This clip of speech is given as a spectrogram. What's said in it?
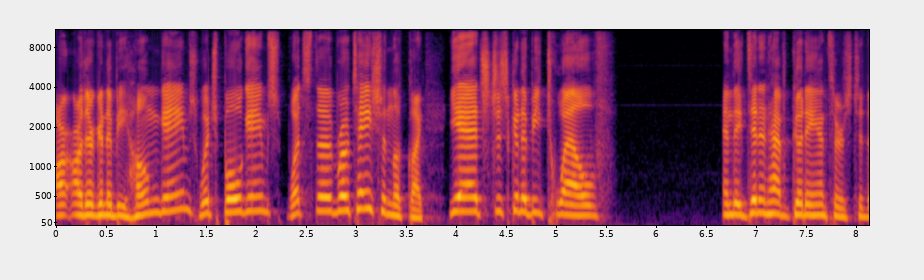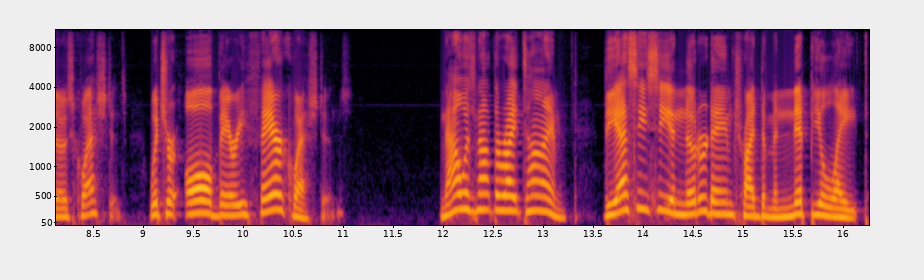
Are, are there going to be home games? Which bowl games? What's the rotation look like? Yeah, it's just going to be 12. And they didn't have good answers to those questions, which are all very fair questions. Now is not the right time. The SEC and Notre Dame tried to manipulate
